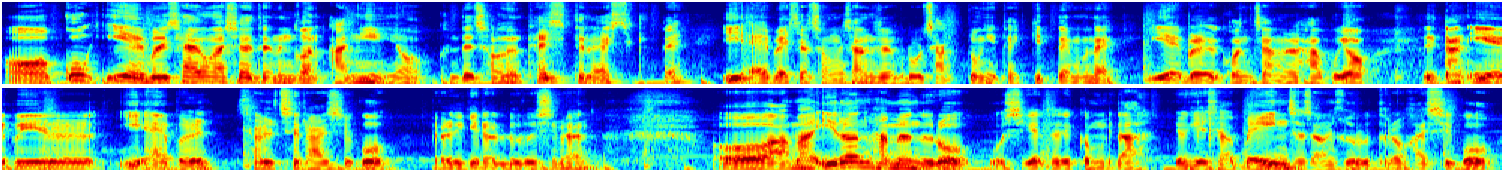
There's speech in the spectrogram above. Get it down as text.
어, 꼭 이 앱을 사용하셔야 되는 건 아니에요 근데 저는 테스트를 했을 때 이 앱에서 정상적으로 작동이 됐기 때문에 이 앱을 권장을 하고요 일단 이 앱을 이 앱을 설치를 하시고 열기를 누르시면 어, 아마 이런 화면으로 오시게 될 겁니다. 여기에서 메인 저장소로 들어가시고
